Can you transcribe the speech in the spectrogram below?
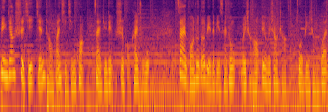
并将视其检讨反省情况再决定是否开除。在广州德比的比赛中，韦世豪并未上场，作弊上观。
